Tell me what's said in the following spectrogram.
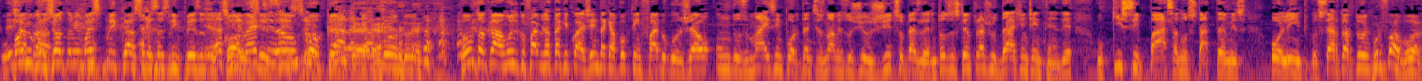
O Deixa Fábio pra. Gurgel também vai explicar sobre essas limpezas Eu no acho que ele colo. vai dar um cocá daqui a pouco. Vamos tocar uma música, o Fábio já tá aqui com a gente. Daqui a pouco tem Fábio Gurgel, um dos mais importantes nomes do jiu-jitsu brasileiro em todos os tempos, para ajudar a gente a entender o que se passa nos tatames olímpicos, certo, Arthur? Por favor.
